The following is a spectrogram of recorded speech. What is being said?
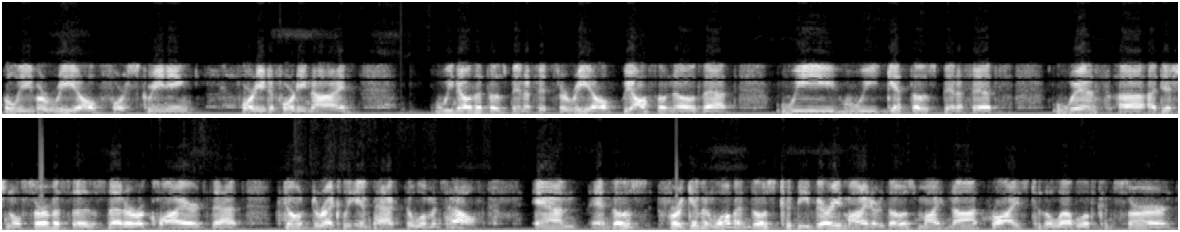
believe are real for screening 40 to 49. We know that those benefits are real. We also know that we we get those benefits with uh, additional services that are required that don't directly impact the woman's health. And and those for a given woman, those could be very minor. Those might not rise to the level of concern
